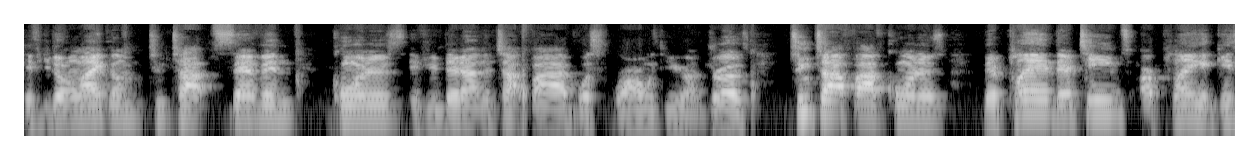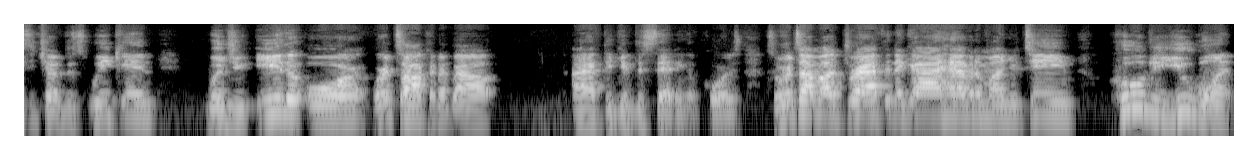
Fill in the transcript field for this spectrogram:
If you don't like them, two top seven corners. If you're they're not in the top five, what's wrong with you? You're on drugs. Two top five corners. They're playing. Their teams are playing against each other this weekend. Would you either or? We're talking about. I have to give the setting, of course. So we're talking about drafting a guy, having him on your team. Who do you want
